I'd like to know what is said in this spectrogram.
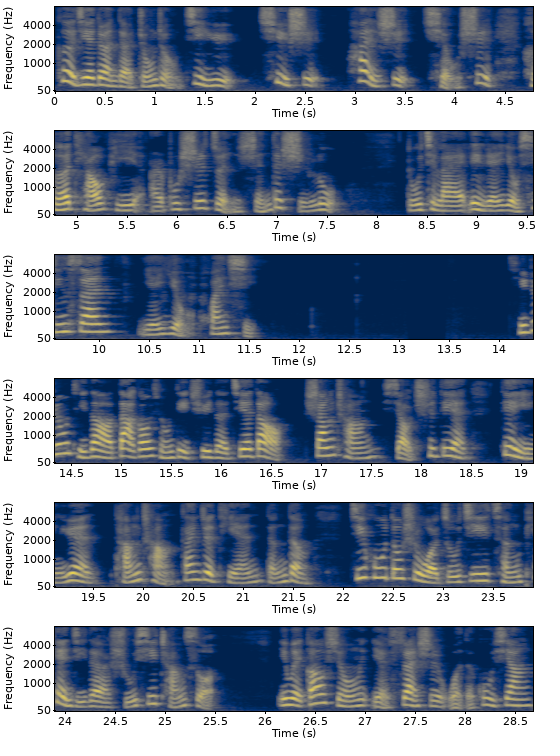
各阶段的种种际遇、趣事、憾事、糗事和调皮而不失准神的实录，读起来令人有心酸，也有欢喜。其中提到大高雄地区的街道、商场、小吃店、电影院、糖厂、甘蔗田等等，几乎都是我足迹曾遍及的熟悉场所。因为高雄也算是我的故乡，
